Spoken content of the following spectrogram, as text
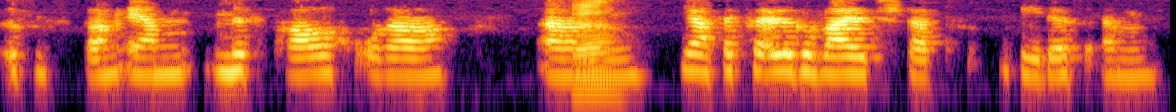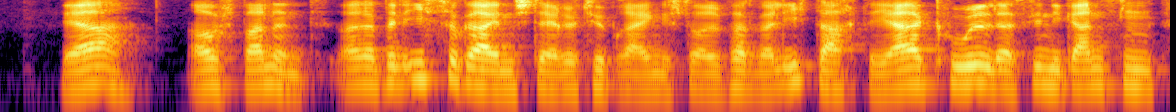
ist es dann eher ein Missbrauch oder ähm, ja. ja. sexuelle Gewalt statt BDSM. Ja, auch spannend. Da bin ich sogar in ein Stereotyp reingestolpert, weil ich dachte, ja, cool, das sind die ganzen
